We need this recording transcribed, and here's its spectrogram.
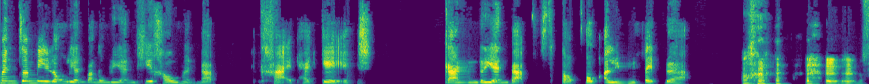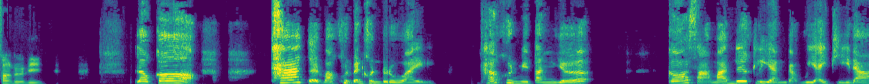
มันจะมีโรงเรียนบางโรงเรียนที่เขาเหมือนแบบ ขายแพ็กเกจการเรียนแบบสอบตก unlimited ด้วยอะเออเออฟังดูดี แล้วก็ถ้าเกิดว่าคุณเป็นคนรวย ถ้าคุณมีตังค์เยอะ ก็สามารถเลือกเรียนแบบ VIP ได้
